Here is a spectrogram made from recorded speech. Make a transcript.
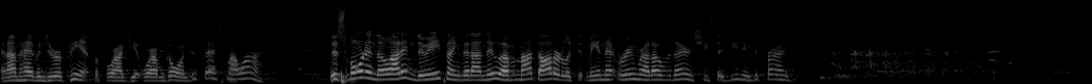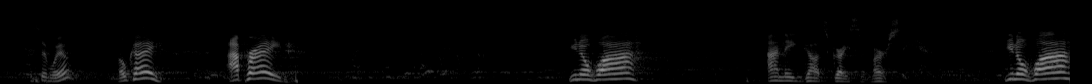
And I'm having to repent before I get where I'm going. Just ask my wife. This morning, though, I didn't do anything that I knew of. My daughter looked at me in that room right over there and she said, You need to pray. I said, Well, okay. I prayed. You know why? I need God's grace and mercy. You know why?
